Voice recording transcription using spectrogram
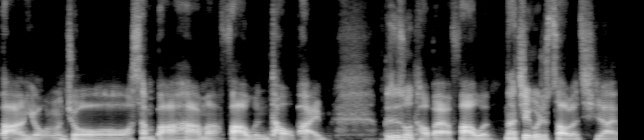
吧友呢就上巴哈嘛发文讨拍，不是说讨拍啊，发文，那结果就烧了起来。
